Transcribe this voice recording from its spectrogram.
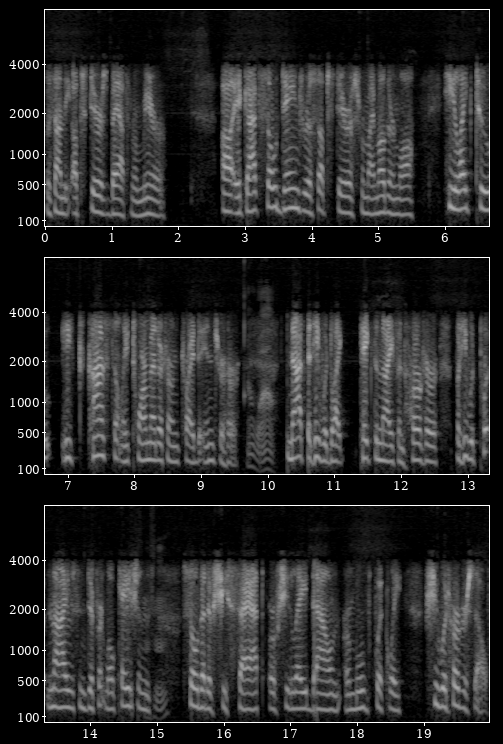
Was on the upstairs bathroom mirror. Uh, it got so dangerous upstairs for my mother-in-law. He liked to. He constantly tormented her and tried to injure her. Oh wow. Not that he would like take the knife and hurt her, but he would put knives in different locations so that if she sat or if she laid down or moved quickly, she would hurt herself.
